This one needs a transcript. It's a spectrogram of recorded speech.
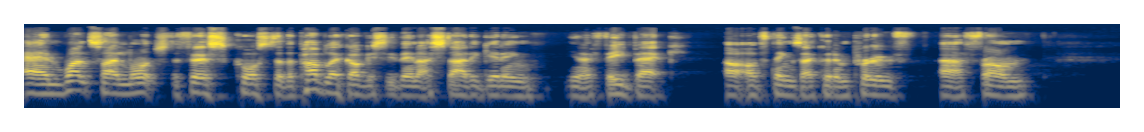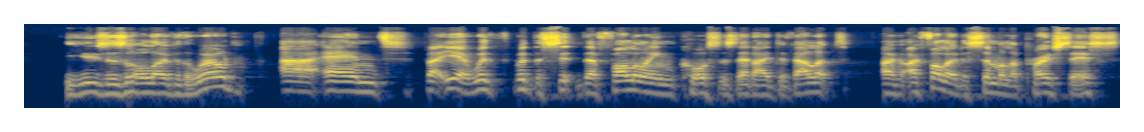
And once I launched the first course to the public, obviously, then I started getting you know feedback of, things I could improve uh, from the users all over the world. Uh, and but yeah, with with the the following courses that I developed, I, I followed a similar process.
